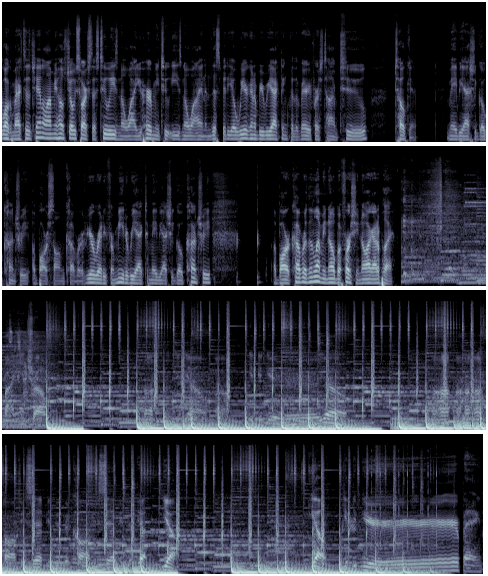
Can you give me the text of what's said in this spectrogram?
welcome back to the channel. I'm your host, Joey Sparks. That's two E's, no Y. You heard me, two E's, no Y. And in this video, we are going to be reacting for the very first time to Token. Maybe I Should Go Country, a bar song cover. If you're ready for me to react to Maybe I Should Go Country, a bar cover, then let me know. But first, you know I got to play my intro.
